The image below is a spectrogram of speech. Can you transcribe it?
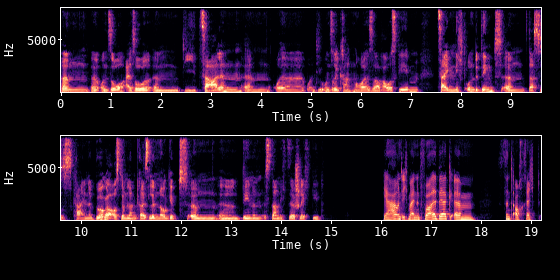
Ähm, äh, und so, also ähm, die Zahlen, ähm, äh, die unsere Krankenhäuser rausgeben, zeigen nicht unbedingt, ähm, dass es keine Bürger aus dem Landkreis Lindau gibt, ähm, äh, denen es da nicht sehr schlecht geht. Ja, und ich meine, in Vorarlberg sind auch recht,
